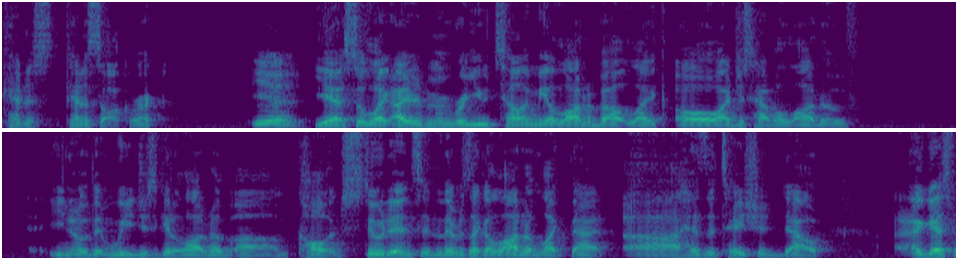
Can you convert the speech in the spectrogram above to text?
Kennes- kennesaw correct? Yeah. Yeah so like i remember you telling me a lot about like oh i just have a lot of you know that we just get a lot of um, college students and there was like a lot of like that uh, hesitation doubt I guess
